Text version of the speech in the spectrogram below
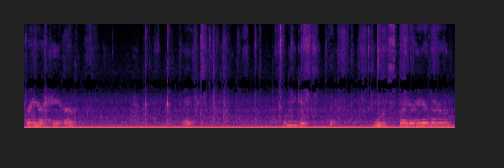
Spray your hair. Let me get this. You want to spray your hair down?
